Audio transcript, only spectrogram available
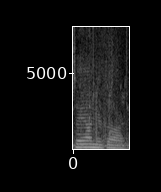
Stay on your guard.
